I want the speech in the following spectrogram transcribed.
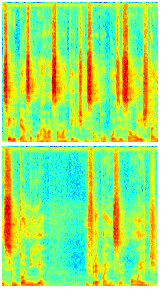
Se ele pensa com relação àqueles que são da oposição, ele está em sintonia e frequência com eles.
